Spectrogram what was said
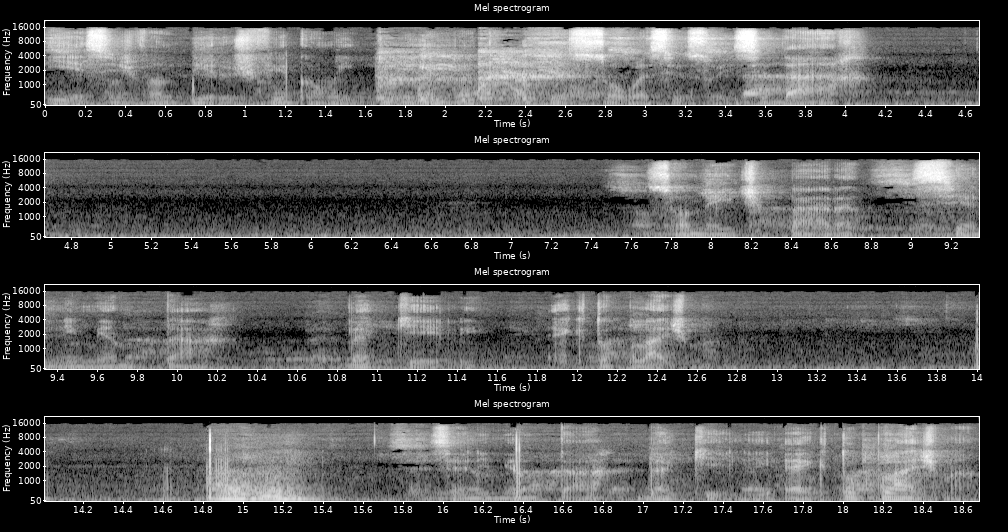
E esses vampiros ficam incluindo a pessoa se suicidar somente para se alimentar daquele ectoplasma. Se alimentar daquele ectoplasma.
